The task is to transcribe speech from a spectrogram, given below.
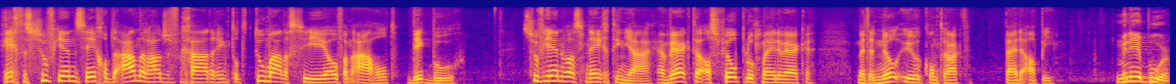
richtte Soufiane zich op de aandeelhoudersvergadering tot de toenmalig CEO van Ahold, Dick Boer. Soufiane was 19 jaar en werkte als vulploegmedewerker met een nul contract bij de Appie. Meneer Boer,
